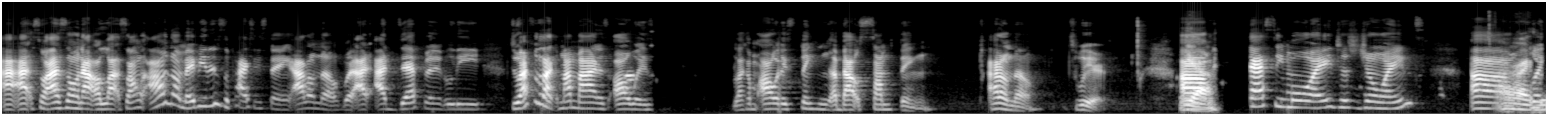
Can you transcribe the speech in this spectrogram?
I, I so I zone out a lot. So I'm, I do not know. Maybe it is a Pisces thing. I don't know, but I, I definitely do. I feel like my mind is always like I'm always thinking about something. I don't know. It's weird. Yeah. Um, Sassy Moy just joined. Um, All right. But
